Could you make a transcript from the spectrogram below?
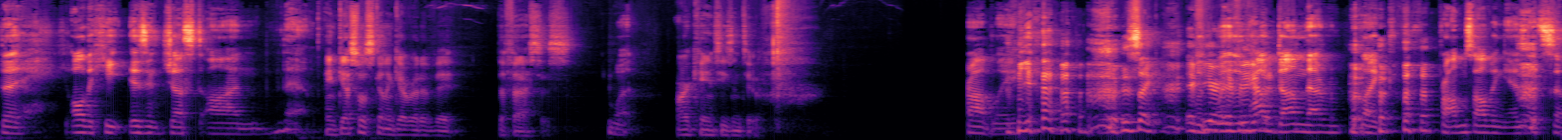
the all the heat isn't just on them. And guess what's gonna get rid of it the fastest? What? Arcane season two. Probably. yeah, it's like if With- you're with if you're how gonna- dumb that like problem solving is, it's so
